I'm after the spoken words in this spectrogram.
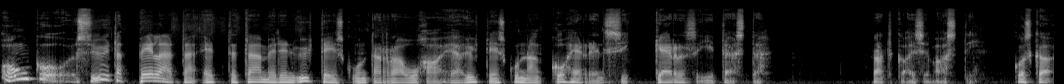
Onko syytä pelätä, että tämä meidän yhteiskuntarauha ja yhteiskunnan koherenssi kärsii tästä ratkaisevasti? Koska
